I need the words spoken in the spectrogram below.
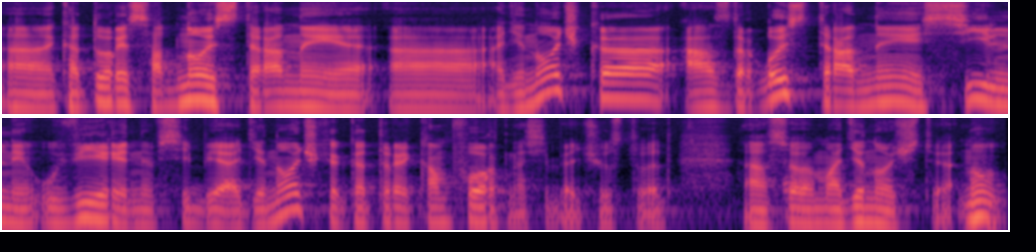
а, который с одной стороны а, одиночка, а с другой стороны сильный, уверенный в себе одиночка, который комфортно себя чувствует а, в своем одиночестве. Ну,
